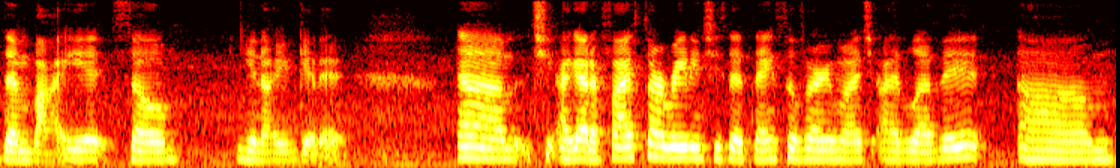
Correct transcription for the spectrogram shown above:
them buy it. So, you know, you get it. Um, she, I got a five star rating. She said, thanks so very much. I love it. Um,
